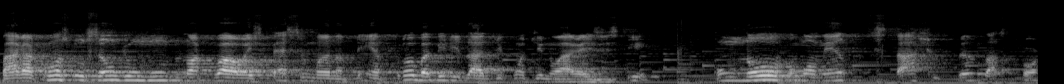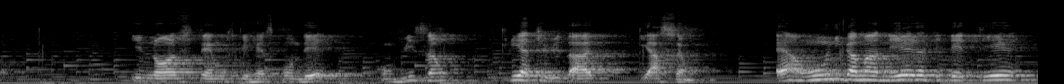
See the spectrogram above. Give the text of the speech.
para a construção de um mundo no qual a espécie humana tenha probabilidade de continuar a existir, um novo momento está chutando as portas. E nós temos que responder com visão, criatividade e ação. É a única maneira de deter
